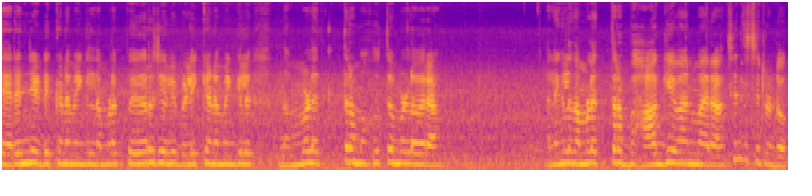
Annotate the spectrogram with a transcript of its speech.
തിരഞ്ഞെടുക്കണമെങ്കിൽ നമ്മളെ പേർ ചൊല്ലി വിളിക്കണമെങ്കിൽ നമ്മൾ എത്ര മഹത്വമുള്ളവരാ. അല്ലെങ്കിൽ നമ്മൾ എത്ര ഭാഗ്യവാന്മാരാ ചിന്തിച്ചിട്ടുണ്ടോ?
